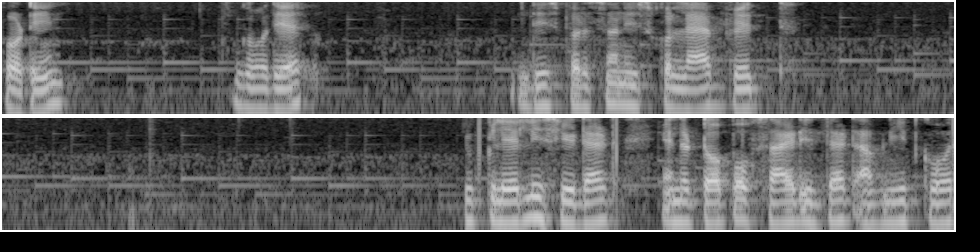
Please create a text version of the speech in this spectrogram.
14 go there. This person is collab with you clearly see that in the top of side is that Avneet Kaur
